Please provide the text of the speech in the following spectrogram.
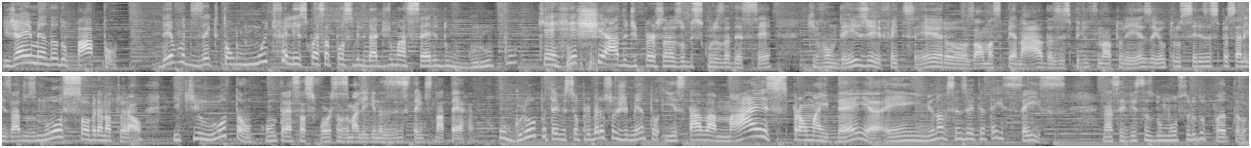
E já emendando o papo, Devo dizer que estou muito feliz com essa possibilidade de uma série do grupo que é recheado de personagens obscuros da DC, que vão desde feiticeiros, almas penadas, espíritos da natureza e outros seres especializados no sobrenatural e que lutam contra essas forças malignas existentes na Terra. O grupo teve seu primeiro surgimento e estava mais para uma ideia em 1986 nas revistas do Monstro do Pântano.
